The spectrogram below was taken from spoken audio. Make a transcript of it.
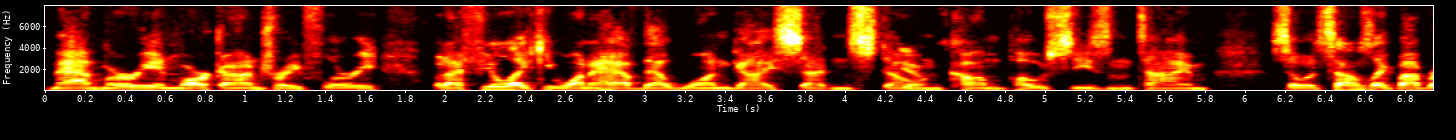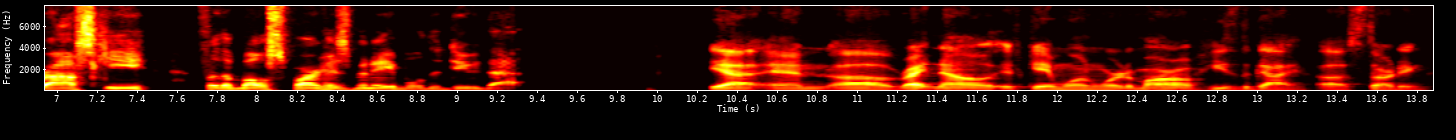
Matt Murray and Marc Andre Fleury. But I feel like you want to have that one guy set in stone yes. come postseason time. So it sounds like Bobrovsky, for the most part, has been able to do that. Yeah, and uh, right now, if game one were tomorrow, he's the guy uh, starting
